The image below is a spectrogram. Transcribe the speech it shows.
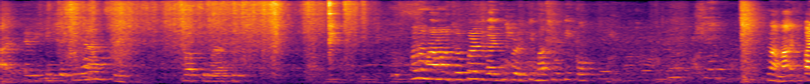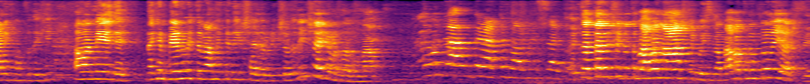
আর এদিকে কিনে আছে? বক্সে বড়াচ্ছি মামা মামা জোর করে দেবে, একদম করে কি মাছ, কি কো না, মা, একটু পানি খাও তো দেখি। আমার মেয়ে যে, দেখেন বের হইতে না হইতে রিক্সায় যাবে রিক্সা রিক্সায় কেন যাব সেটা তো বাবা না বাবা চলেই গাড়ি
